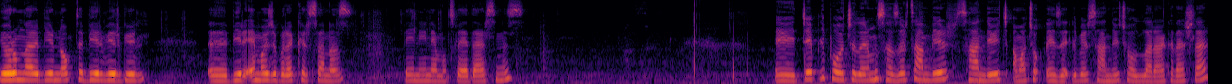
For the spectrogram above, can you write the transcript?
Yorumlara bir nokta, bir virgül, e, bir emoji bırakırsanız beni yine mutlu edersiniz. Evet, cepli poğaçalarımız hazır. Tam bir sandviç ama çok lezzetli bir sandviç oldular arkadaşlar.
